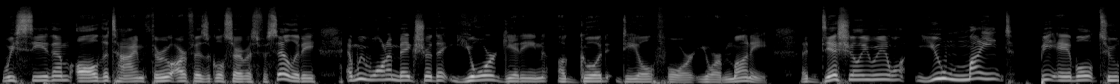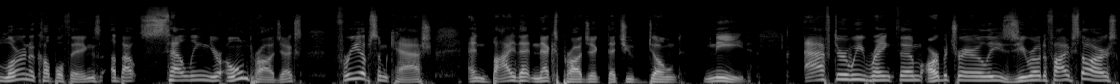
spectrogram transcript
We see them all the time through our physical service facility and we want to make sure that you're getting a good deal for your money. Additionally we want you might be able to learn a couple things about selling your own projects, free up some cash, and buy that next project that you don't need after we rank them arbitrarily zero to five stars,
